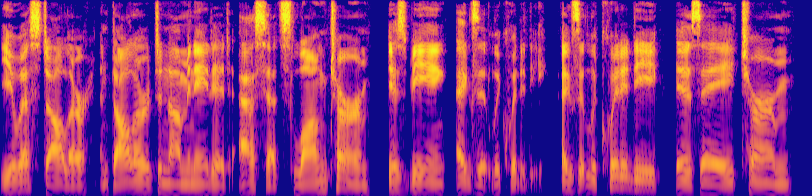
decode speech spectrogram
US dollar and dollar denominated assets long term is being exit liquidity. Exit liquidity is a term,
